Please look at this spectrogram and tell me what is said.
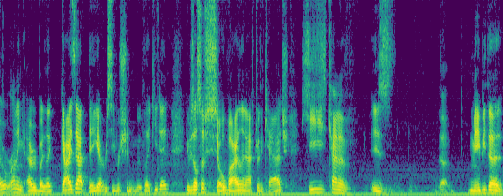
outrunning everybody. Like guys that big at receiver shouldn't move like he did. He was also so violent after the catch. He kind of is uh, maybe the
